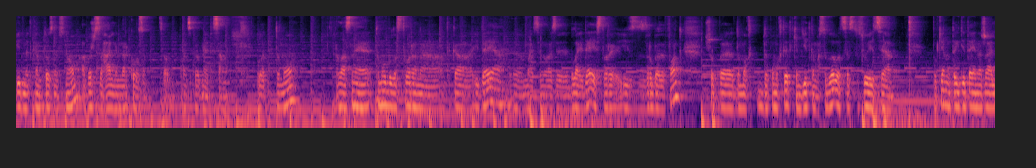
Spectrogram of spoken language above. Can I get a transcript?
під медикаментозним сном або ж загальним наркозом. Це в принципі одне те саме. От тому Власне, тому була створена така ідея. е, Мається на увазі була ідея, і зробили фонд, щоб е, домог- допомогти таким діткам. Особливо це стосується покинутих дітей, на жаль,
